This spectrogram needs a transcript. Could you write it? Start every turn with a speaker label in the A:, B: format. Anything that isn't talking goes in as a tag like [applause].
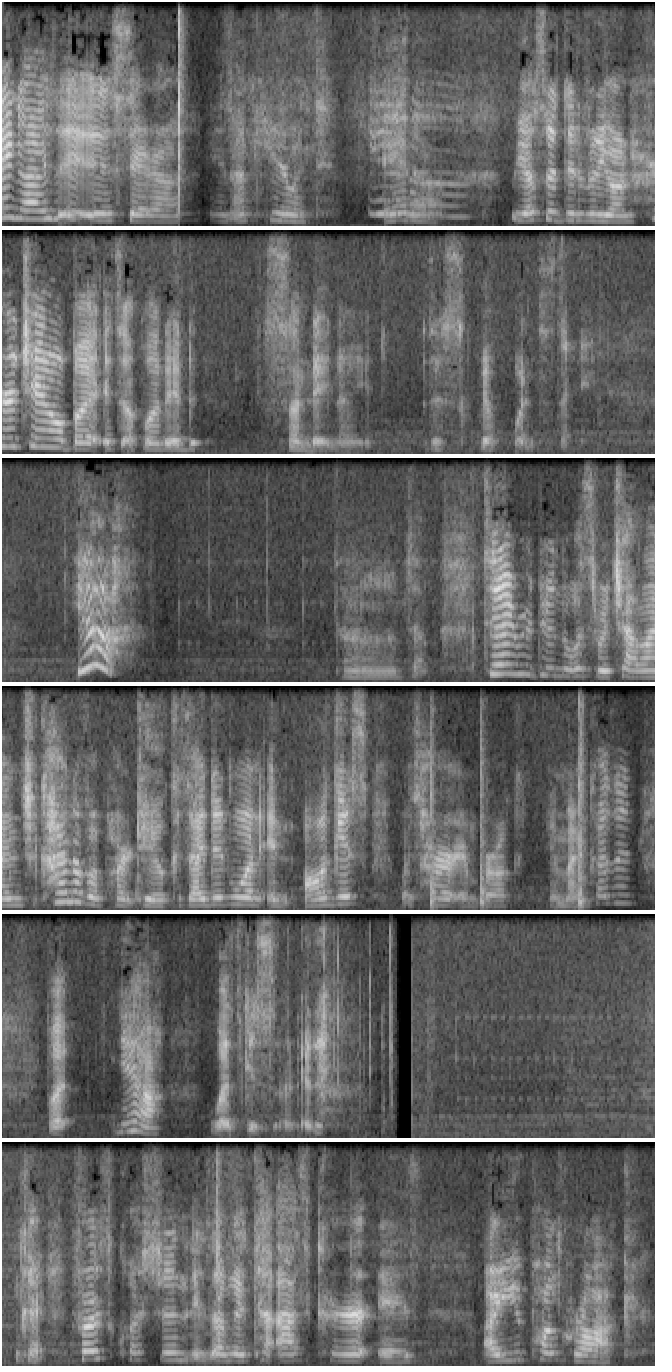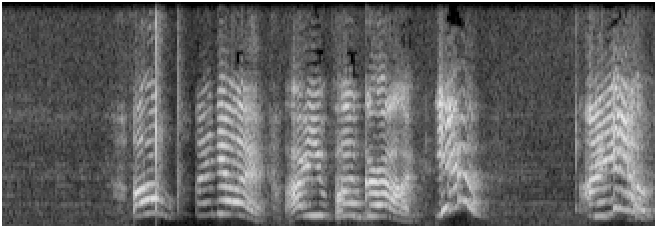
A: Hey guys, it is Sarah, and I'm here with Anna. We also did a video on her channel, but it's uploaded Sunday night, this Wednesday. Yeah. Thumbs up. Today we're doing the Whisper Challenge, kind of a part two, because I did one in August with her and Brooke and my cousin. But yeah, let's get started. Okay, first question is I'm going to ask her is, are you punk rock?
B: Oh, I know it. Are you punk rock? Yeah, I am.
